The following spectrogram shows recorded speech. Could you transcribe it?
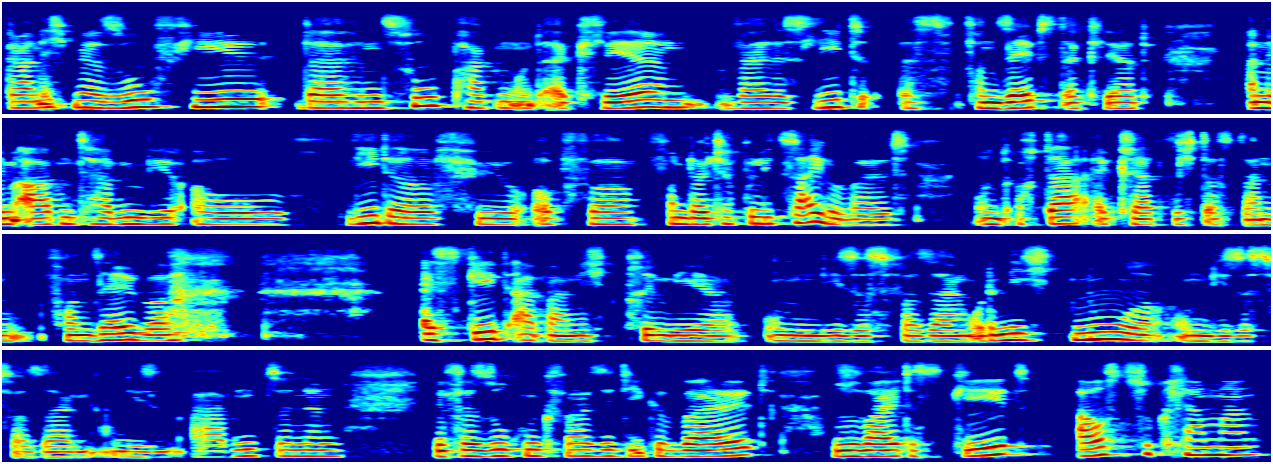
gar nicht mehr so viel da hinzupacken und erklären, weil das Lied es von selbst erklärt. An dem Abend haben wir auch Lieder für Opfer von deutscher Polizeigewalt. Und auch da erklärt sich das dann von selber. Es geht aber nicht primär um dieses Versagen oder nicht nur um dieses Versagen an diesem Abend, sondern wir versuchen quasi die Gewalt, soweit es geht, auszuklammern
